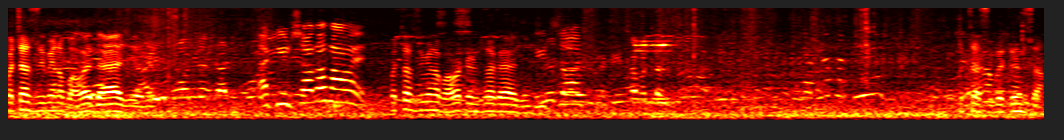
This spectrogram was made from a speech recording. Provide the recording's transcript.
પચાસ રૂપિયાના ભાવે ગયા છે પચાસ રૂપિયાના ભાવે ત્રણસો ગયા છે. પચાસ રૂપિયા ટીન્સા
